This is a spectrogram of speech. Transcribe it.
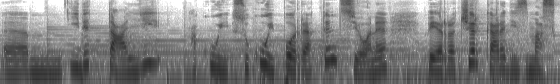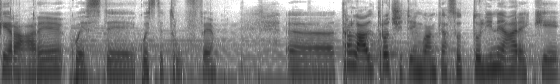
ehm, i dettagli cui, su cui porre attenzione per cercare di smascherare queste, queste truffe. Eh, tra l'altro ci tengo anche a sottolineare che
